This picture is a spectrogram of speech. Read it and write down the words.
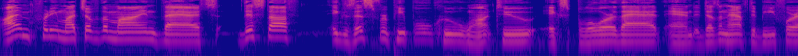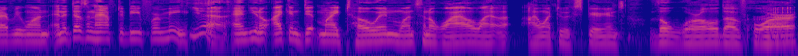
I'm pretty much of the mind that this stuff exists for people who want to explore that and it doesn't have to be for everyone and it doesn't have to be for me. Yeah. And you know, I can dip my toe in once in a while while I want to experience the world of horror,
